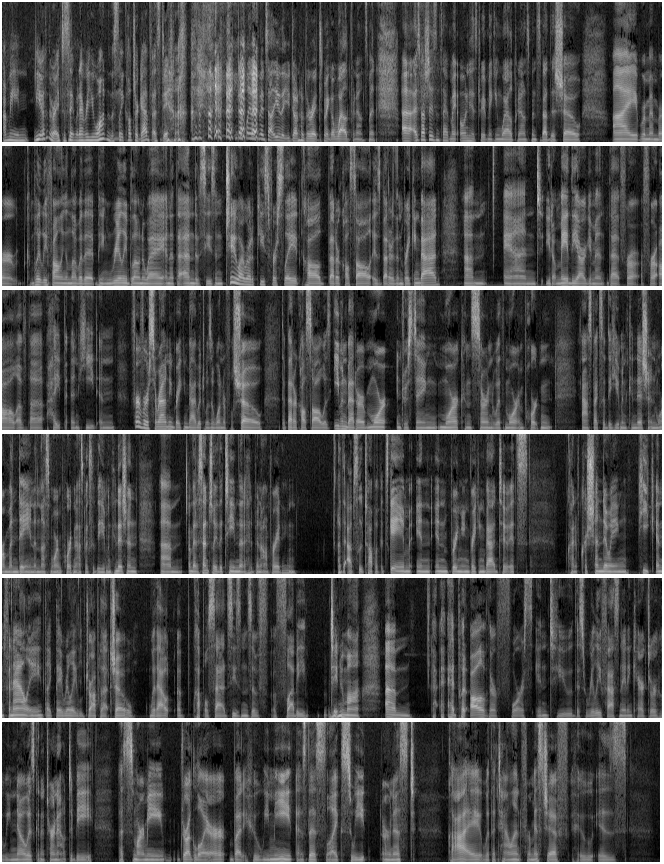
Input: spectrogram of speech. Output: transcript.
I mean, you have the right to say whatever you want in the Slate Culture Gabfest, Dana. I'm definitely not going to tell you that you don't have the right to make a wild pronouncement, uh, especially since I have my own history of making wild pronouncements about this show. I remember completely falling in love with it, being really blown away. And at the end of season two, I wrote a piece for Slate called Better Call Saul is Better Than Breaking Bad. Um, and, you know, made the argument that for, for all of the hype and heat and fervor surrounding Breaking Bad, which was a wonderful show, that Better Call Saul was even better, more interesting, more concerned with more important aspects of the human condition, more mundane and thus more important aspects of the human condition. Um, and that essentially the team that had been operating at the absolute top of its game in in bringing Breaking Bad to its kind of crescendoing peak and finale, like they really dropped that show without a couple sad seasons of, of flabby denouement. Um, had put all of their force into this really fascinating character who we know is going to turn out to be a smarmy drug lawyer, but who we meet as this like sweet, earnest guy with a talent for mischief who is,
